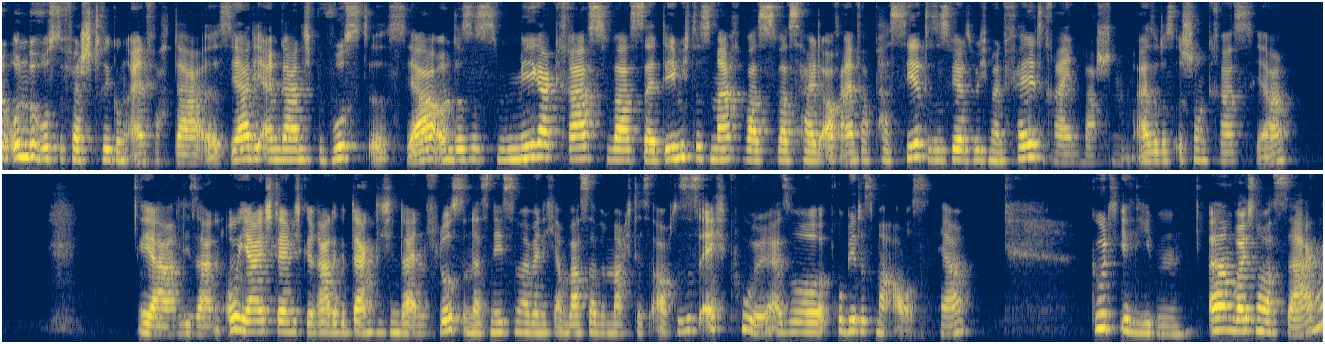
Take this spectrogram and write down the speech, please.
eine unbewusste Verstrickung einfach da ist, ja, die einem gar nicht bewusst ist, ja, und das ist mega krass, was seitdem ich das mache, was, was halt auch einfach passiert, das ist wie als würde ich mein Feld reinwaschen, also das ist schon krass, ja. Ja, Lisan, oh ja, ich stelle mich gerade gedanklich in deinen Fluss und das nächste Mal, wenn ich am Wasser bin, mache ich das auch. Das ist echt cool, also probiert es mal aus, ja. Gut, ihr Lieben, ähm, wollte ich noch was sagen?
